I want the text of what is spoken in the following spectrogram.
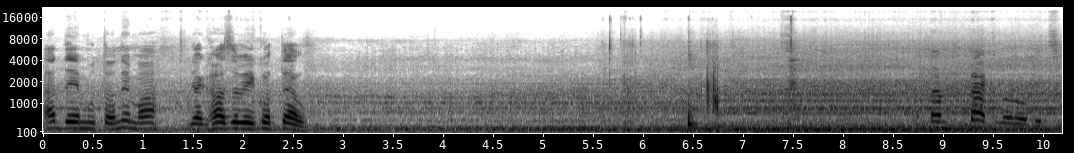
А диму то нема, як газовий котел. Там пекло робиться.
